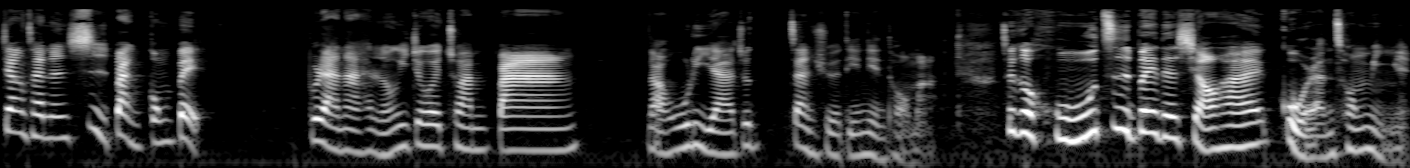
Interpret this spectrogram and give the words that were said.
这样才能事半功倍，不然呢，很容易就会穿帮。”老狐狸呀就赞许的点点头嘛。这个胡字辈的小孩果然聪明诶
